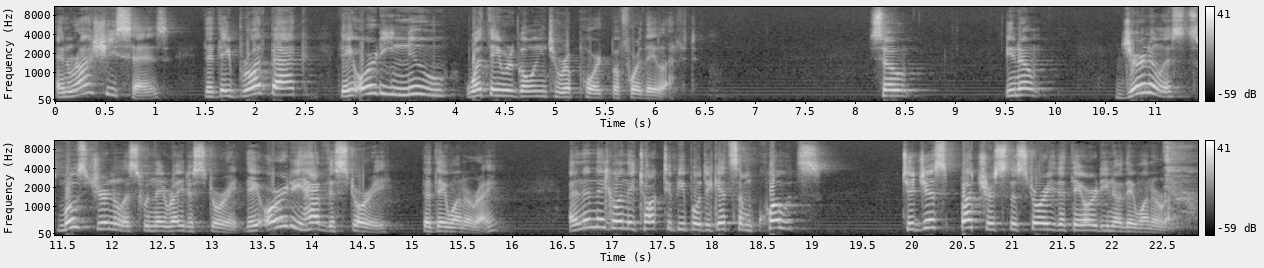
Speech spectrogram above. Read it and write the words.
And Rashi says that they brought back, they already knew what they were going to report before they left. So, you know, journalists, most journalists, when they write a story, they already have the story that they want to write. And then they go and they talk to people to get some quotes to just buttress the story that they already know they want to write.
